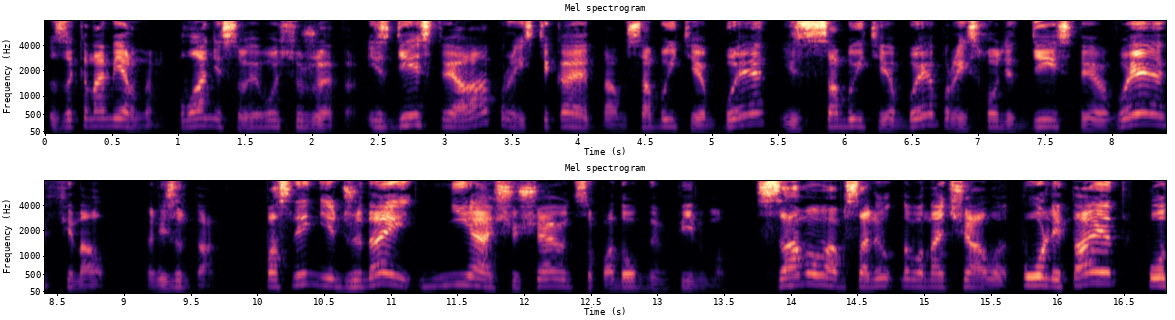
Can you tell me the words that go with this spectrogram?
закономерным в плане своего сюжета. Из действия А проистекает там событие Б, из события Б происходит действие В, финал результат. Последние джедаи не ощущаются подобным фильмом. С самого абсолютного начала. По летает, По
